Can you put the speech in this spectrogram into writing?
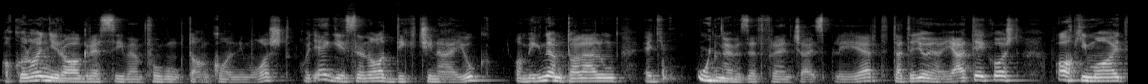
akkor annyira agresszíven fogunk tankolni most, hogy egészen addig csináljuk, amíg nem találunk egy úgynevezett franchise playert, tehát egy olyan játékost, aki majd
